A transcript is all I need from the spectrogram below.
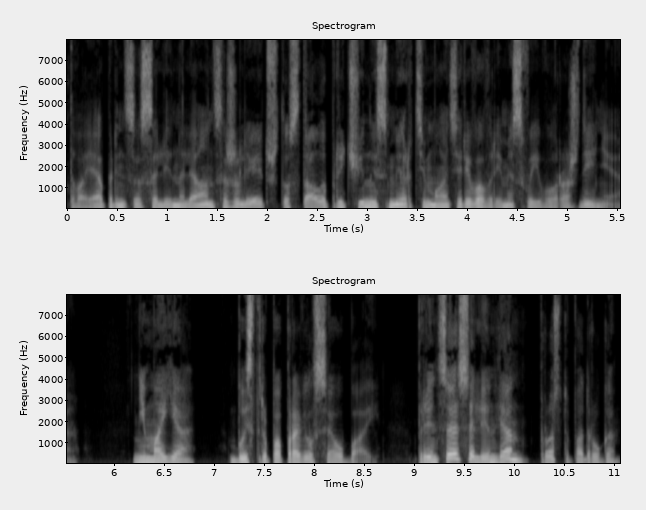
твоя принцесса Лина Лиан сожалеет, что стала причиной смерти матери во время своего рождения. «Не моя», — быстро поправился Обай. «Принцесса Лин Лян просто подруга».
